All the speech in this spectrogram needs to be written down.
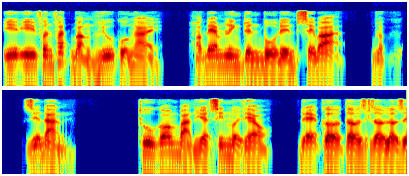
y y phân phát bằng hữu của ngài, hoặc đem link tuyên bố đến C3, blog, diễn đàn. Thu gom bản hiệt xin mời theo, đệ cờ tờ GLG,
